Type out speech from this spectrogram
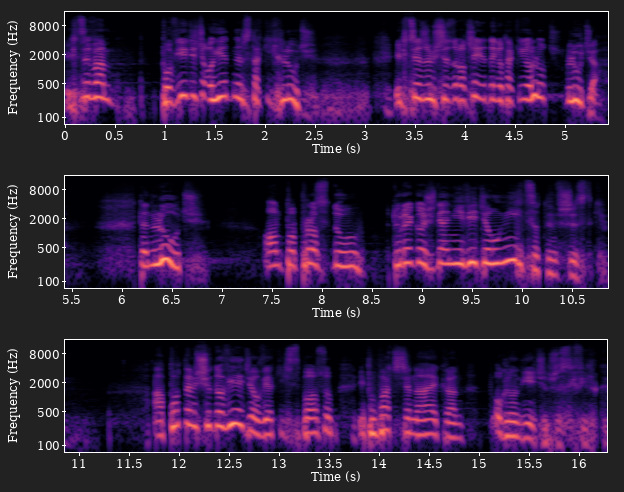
I chcę wam powiedzieć o jednym z takich ludzi. I chcę, żebyście zobaczyli jednego takiego ludzia. Ten ludź, on po prostu któregoś dnia nie wiedział nic o tym wszystkim a potem się dowiedział w jakiś sposób i popatrzcie na ekran, oglądnijcie przez chwilkę.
